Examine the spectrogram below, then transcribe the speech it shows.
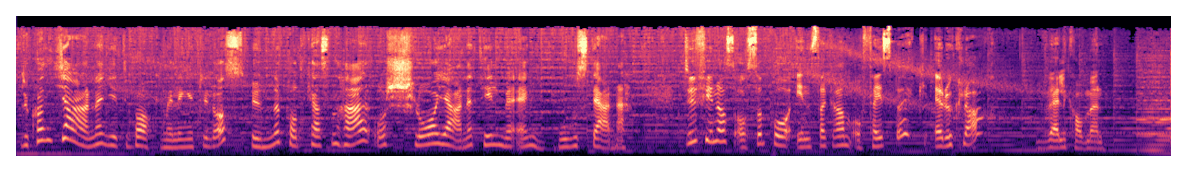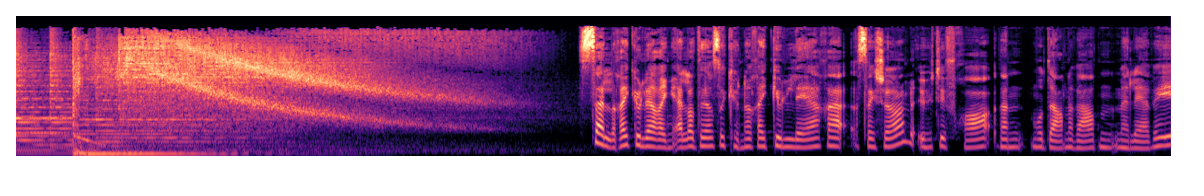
Du kan gjerne gi tilbakemeldinger til oss under podkasten her, og slå gjerne til med en god stjerne. Du finner oss også på Instagram og Facebook. Er du klar? Velkommen. Selvregulering, eller det å kunne regulere seg selv ut ifra den moderne verden vi lever i,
